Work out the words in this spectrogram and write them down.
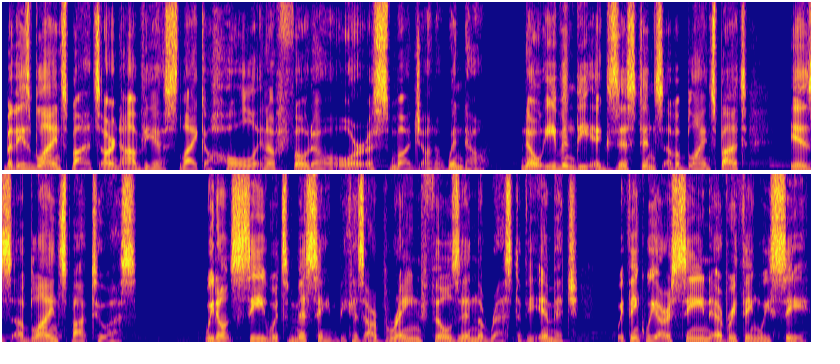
But these blind spots aren't obvious like a hole in a photo or a smudge on a window. No, even the existence of a blind spot is a blind spot to us. We don't see what's missing because our brain fills in the rest of the image. We think we are seeing everything we see,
